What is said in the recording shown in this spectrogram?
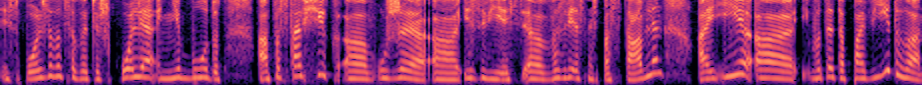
использоваться в этой школе не будут. А поставщик э, уже э, известь, э, в известность поставлен, а и э, вот это повидло,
